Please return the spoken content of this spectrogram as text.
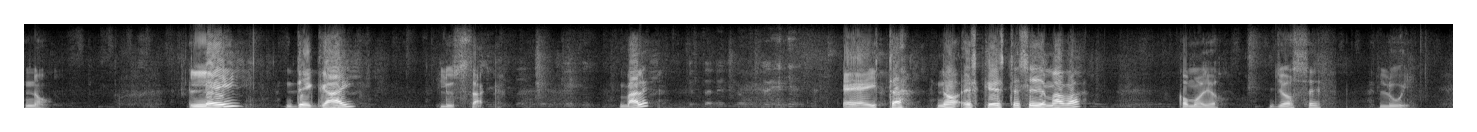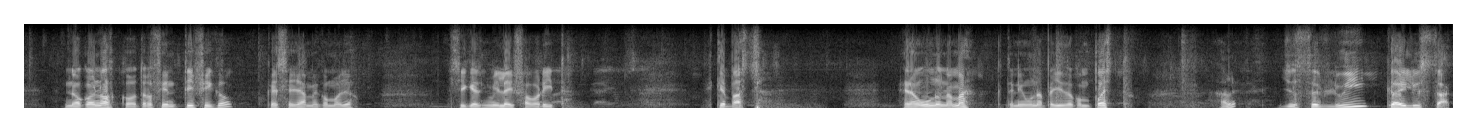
No. Ley de Gay-Lussac. ¿Vale? Eh, ahí está. No, es que este se llamaba como yo, Joseph Louis. No conozco otro científico que se llame como yo. Sí que es mi ley favorita. ¿Qué pasa? Era uno nada más, que tenía un apellido compuesto. ¿Vale? Joseph Louis Gay-Lussac.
